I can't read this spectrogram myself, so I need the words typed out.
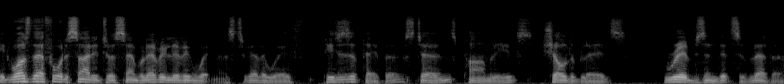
It was therefore decided to assemble every living witness, together with pieces of paper, stones, palm leaves, shoulder blades, ribs and bits of leather,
